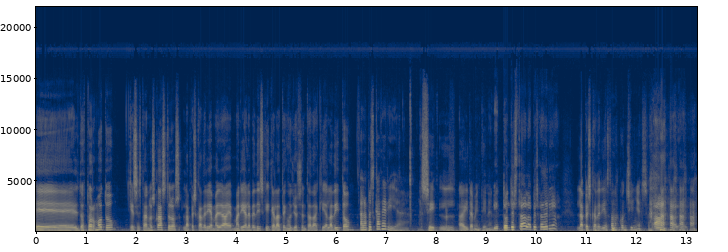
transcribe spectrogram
eh, el doctor Moto, que se está en los Castros, la pescadería María, María Lebedisky, que la tengo yo sentada aquí al ladito. A la pescadería. Sí, ahí también ¿Y tienen. dónde está la pescadería? La pescadería está en las conchiñas. Ah, vale, vale.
